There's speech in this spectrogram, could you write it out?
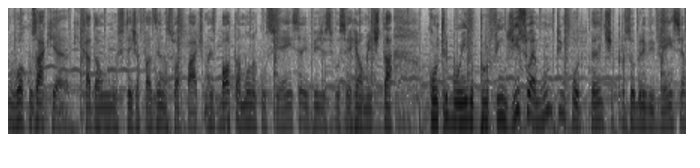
não vou acusar que, que, cada um não esteja fazendo a sua parte, mas bota a mão na consciência e veja se você realmente está contribuindo para o fim disso. É muito importante para a sobrevivência,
